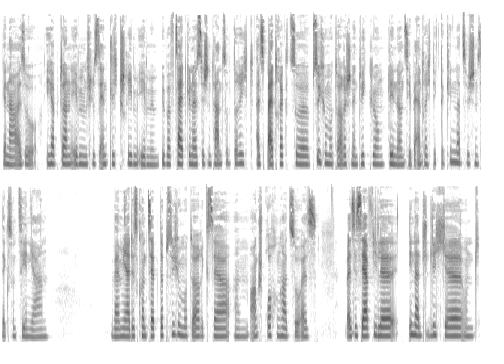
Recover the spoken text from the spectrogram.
genau, also ich habe dann eben schlussendlich geschrieben, eben über zeitgenössischen Tanzunterricht als Beitrag zur psychomotorischen Entwicklung blinder und sehbeeinträchtigter Kinder zwischen sechs und zehn Jahren. Weil mir das Konzept der Psychomotorik sehr ähm, angesprochen hat, so als, weil sie sehr viele inhaltliche und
